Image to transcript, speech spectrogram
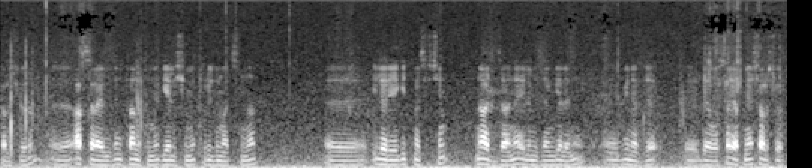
çalışıyorum. E, Aksaray'ımızın tanıtımı, gelişimi, turizm açısından e, ileriye gitmesi için nacizane elimizden geleni e, bir nebze e, de olsa yapmaya çalışıyoruz.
